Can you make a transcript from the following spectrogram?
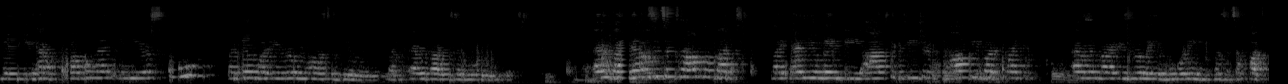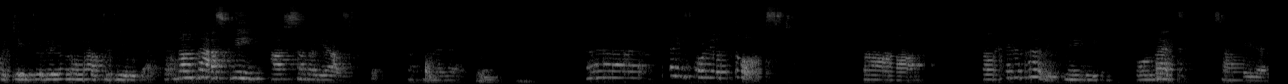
maybe you have a problem in your school, but nobody really wants to deal with it. Like everybody's avoiding it. Everybody knows it's a problem, but like, and you maybe ask your teacher to help you, but like everybody's really avoiding it because it's a hot potato. They don't know how to deal with that problem. don't ask me, ask somebody else. Something like that. Uh, thank you for your thoughts. Uh, have you heard it maybe or read somewhere?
